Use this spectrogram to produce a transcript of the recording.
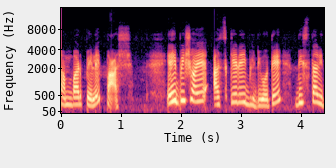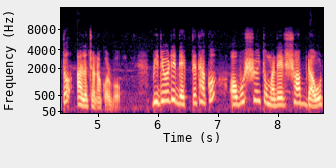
নাম্বার পেলে পাস এই বিষয়ে আজকের এই ভিডিওতে বিস্তারিত আলোচনা করব। ভিডিওটি দেখতে থাকো, অবশ্যই তোমাদের সব ডাউট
